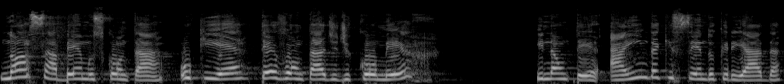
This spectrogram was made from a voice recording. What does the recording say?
Nós sabemos contar o que é ter vontade de comer e não ter, ainda que sendo criada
